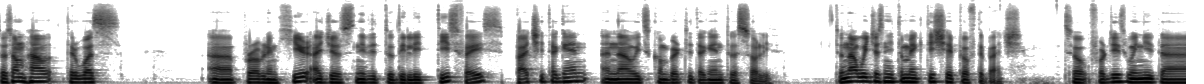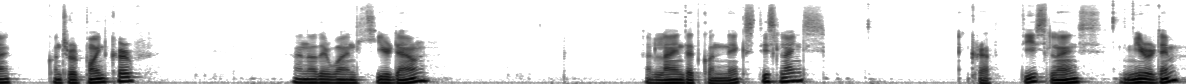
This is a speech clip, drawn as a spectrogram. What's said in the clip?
so somehow there was a problem here. I just needed to delete this face, patch it again, and now it's converted again to a solid. So now we just need to make this shape of the badge. So for this, we need a control point curve, another one here down, a line that connects these lines. Grab these lines, mirror them,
